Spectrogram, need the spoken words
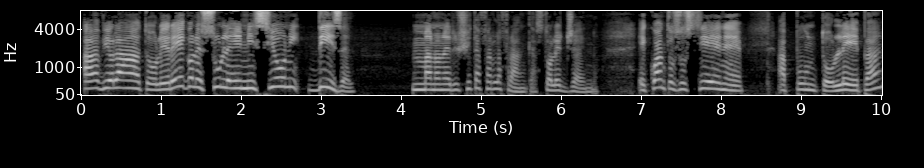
ha violato le regole sulle emissioni diesel, ma non è riuscita a farla franca, sto leggendo. E quanto sostiene appunto l'EPA,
